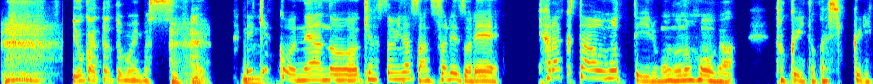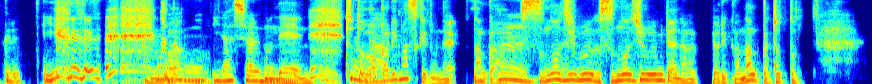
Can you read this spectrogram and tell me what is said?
よかったと思います。はい。で、結構ね、あの、キャスト皆さんそれぞれ、キャラクターを持っているものの方が得意とかしっくりくるっていう方もいらっしゃるので、うんちょっとわかりますけどね。なんか、うん素の自分、素の自分みたいなよりか、なんかちょっと、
